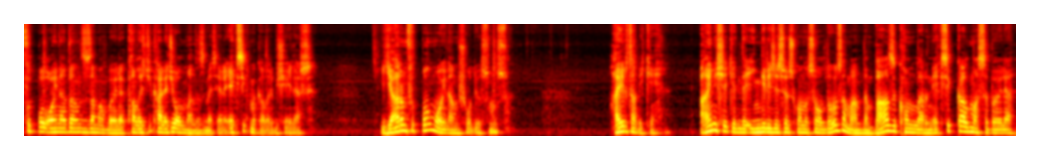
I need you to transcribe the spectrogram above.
futbol oynadığınız zaman böyle kaleci kaleci olmanız mesela eksik mi kalır bir şeyler? Yarın futbol mu oynamış oluyorsunuz? Hayır tabii ki. Aynı şekilde İngilizce söz konusu olduğu zaman da bazı konuların eksik kalması böyle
